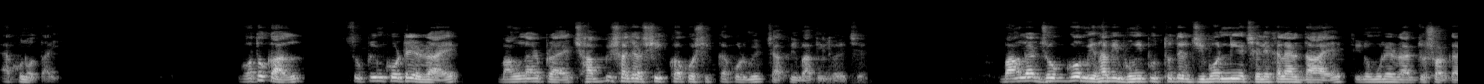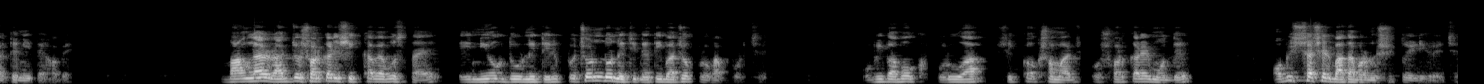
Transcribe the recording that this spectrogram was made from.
এখনও তাই। গতকাল সুপ্রিম কোর্টের রায় বাংলার প্রায় ছাব্বিশ হাজার শিক্ষক ও শিক্ষাকর্মীর চাকরি বাতিল হয়েছে। বাংলার যোগ্য মেধাবী ভূমিপুত্রদের জীবন নিয়ে ছেলে খেলার দায় তৃণমূলের রাজ্য সরকারকে নিতে হবে। বাংলার রাজ্য সরকারি শিক্ষা ব্যবস্থায় এই নিয়োগ দুর্নীতির প্রচণ্ড নেতি- নেতিবাচক প্রভাব পড়ছে। অভিভাবক, পড়ুয়া, শিক্ষক সমাজ ও সরকারের মধ্যে অবিশ্বাসের বাতাবরণ তৈরি হয়েছে।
